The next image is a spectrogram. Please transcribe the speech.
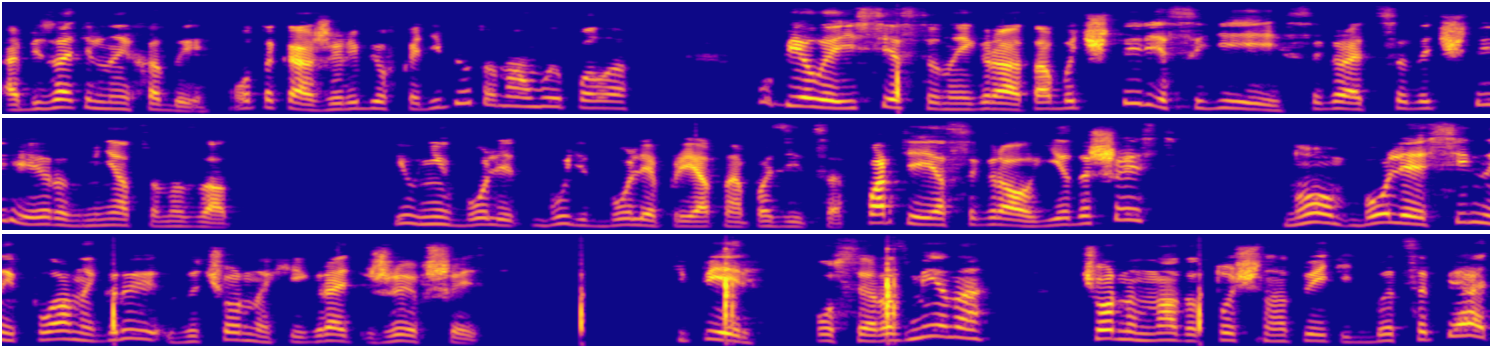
Обязательные ходы. Вот такая жеребьевка дебюта нам выпала. У белые, естественно, играют АБ4 с идеей сыграть cd4 и разменяться назад. И у них более, будет более приятная позиция. В партии я сыграл ед6, но более сильный план игры за черных играть gf6. Теперь, после размена, черным надо точно ответить bc5,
